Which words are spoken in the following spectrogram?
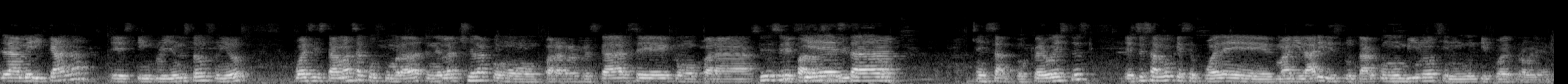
la americana, este, incluyendo Estados Unidos, pues está más acostumbrada a tener la chela como para refrescarse, como para fiesta. Exacto, pero esto es, esto es algo que se puede maridar y disfrutar como un vino sin ningún tipo de problema.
